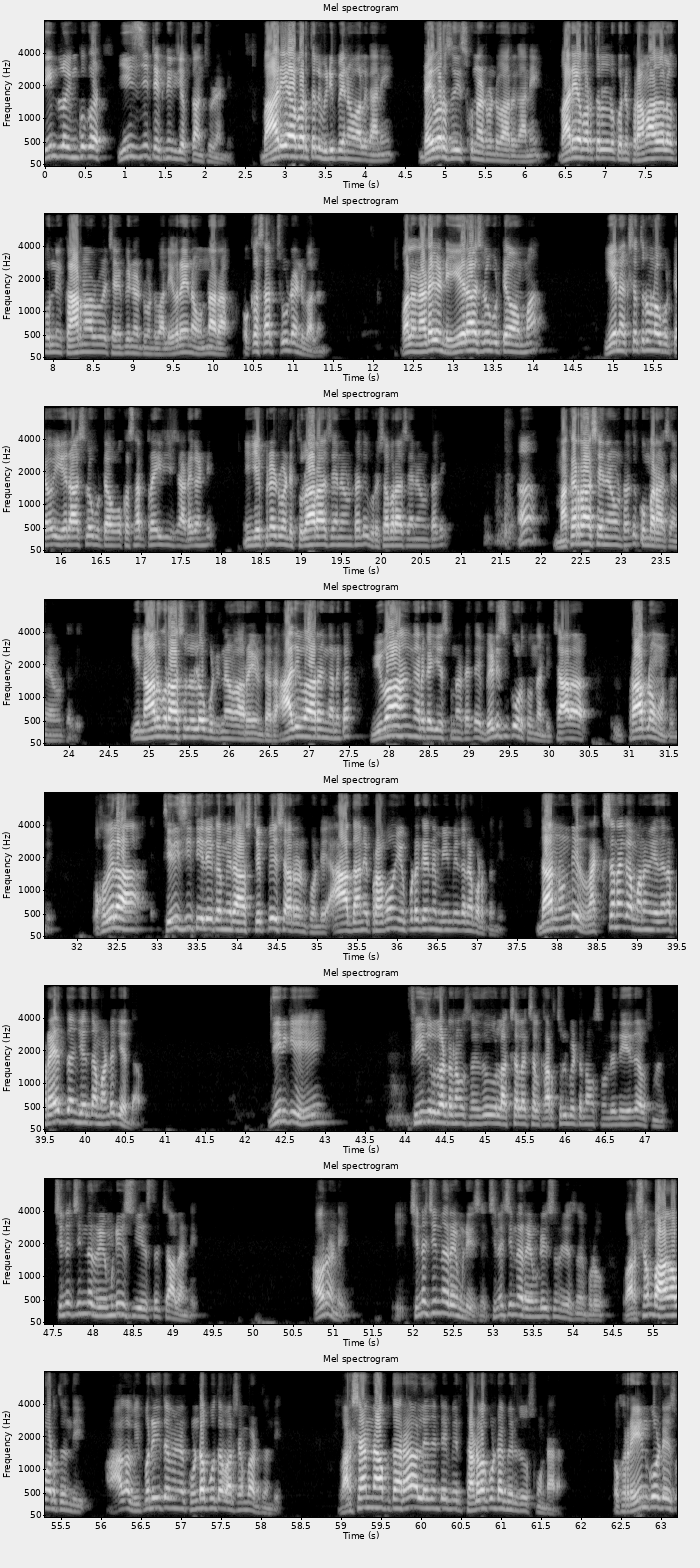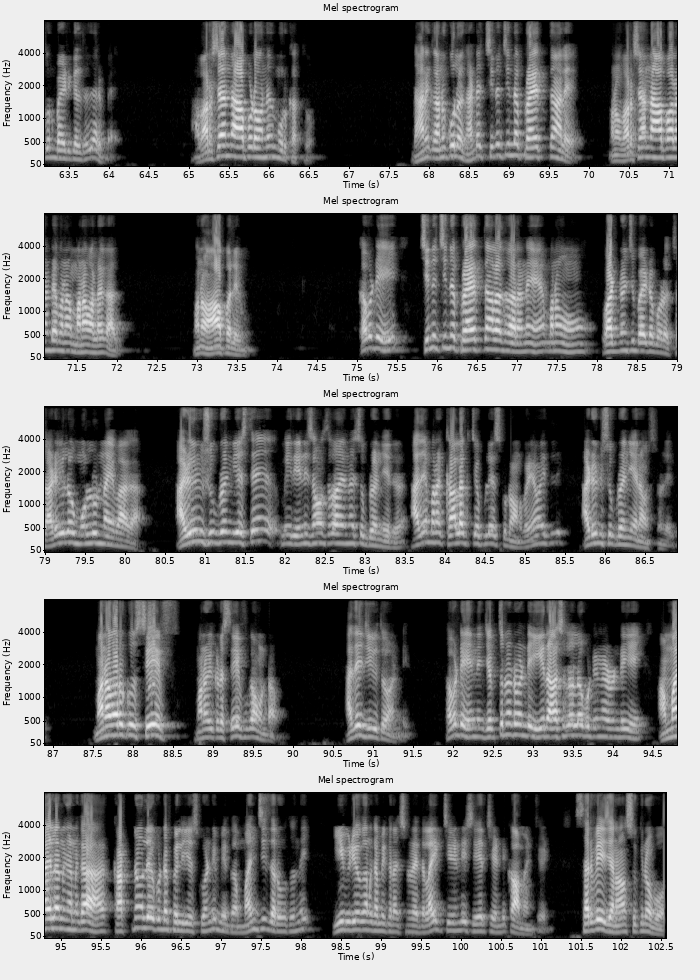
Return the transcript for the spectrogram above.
దీంట్లో ఇంకొక ఈజీ టెక్నిక్ చెప్తాను చూడండి. భార్యాభర్తలు విడిపోయిన వాళ్ళు కానీ డైవర్స్ తీసుకున్నటువంటి వారు కానీ భార్యాభర్తలలో కొన్ని ప్రమాదాలు కొన్ని కారణాల వల్ల చనిపోయినటువంటి వాళ్ళు ఎవరైనా ఉన్నారా? ఒక్కసారి చూడండి వాళ్ళని. వాళ్ళని అడగండి ఏ రాశిలో పుట్టావమ్మా? ఏ నక్షత్రంలో పుట్టావు? ఏ రాశిలో పుట్టావు? ఒకసారి ట్రై చేసి అడగండి. నేను చెప్పినటువంటి తులారాశి అనే ఉంటుంది వృషభ రాశి అనే ఉంటుంది మకర రాశి అనే ఉంటుంది కుంభరాశి అనే ఉంటుంది. ఈ నాలుగు రాశులలో పుట్టిన వారే ఉంటారు. ఆదివారం కనుక వివాహం కనుక చేసుకున్నట్టయితే బెడిసి కొడుతుందండి చాలా ప్రాబ్లం ఉంటుంది. ఒకవేళ తెలిసి తెలియక మీరు ఆ స్టెప్ వేశారనుకోండి ఆ దాని ప్రభావం ఎప్పటికైనా మీ మీదనే పడుతుంది. దాని నుండి రక్షణగా మనం ఏదైనా ప్రయత్నం చేద్దామంటే చేద్దాం. దీనికి ఫీజులు కట్టనవసరం లేదు లక్ష లక్షల ఖర్చులు పెట్టనవసరం లేదు ఏది అవసరం లేదు. చిన్న చిన్న రెమెడీస్ చేస్తే చాలండి. అవునండి. ఈ చిన్న చిన్న రెమెడీస్ చిన్న చిన్న రెమెడీస్ చేస్తాం ఇప్పుడు వర్షం బాగా పడుతుంది. బాగా విపరీతమైన కుండపోత వర్షం పడుతుంది. వర్షాన్ని ఆపుతారా? లేదంటే మీరు తడవకుండా మీరు చూసుకుంటారా? ఒక రెయిన్ కోట్ వేసుకొని బయటకు వెళ్తే సరిపోయి? ఆ వర్షాన్ని ఆపడం అనేది మూర్ఖత్వం. దానికి అనుకూలంగా అంటే చిన్న చిన్న ప్రయత్నాలే. మనం వర్షాన్ని ఆపాలంటే మనం మన వల్ల కాదు. మనం ఆపలేము. కాబట్టి చిన్న చిన్న ప్రయత్నాల ద్వారానే మనం వాటి నుంచి బయటపడవచ్చు. అడవిలో ముళ్ళు ఉన్నాయి బాగా. అడవిని శుభ్రం చేస్తే మీరు ఎన్ని సంవత్సరాలైనా శుభ్రం చేయరు అదే మన కాళ్ళకు చెప్పులు వేసుకున్నాం అనుకో ఏమవుతుంది అడవిని శుభ్రం చేయని అవసరం లేదు. మన వరకు సేఫ్ మనం ఇక్కడ సేఫ్గా ఉంటాం. అదే జీవితం అండి. కాబట్టి నేను చెప్తున్నటువంటి ఈ రాశులలో పుట్టినటువంటి అమ్మాయిలను కనుక కట్నం లేకుండా పెళ్ళి చేసుకోండి మీకు మంచి జరుగుతుంది. ఈ వీడియో కనుక మీకు నచ్చినట్లయితే లైక్ చేయండి షేర్ చేయండి కామెంట్ చేయండి. సర్వే జన సుఖినోభవం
